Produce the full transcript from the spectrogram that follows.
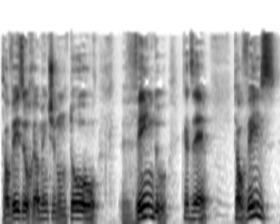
talvez eu realmente não estou vendo, quer dizer, talvez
